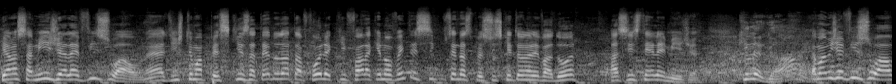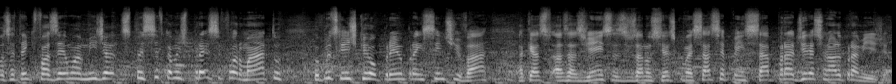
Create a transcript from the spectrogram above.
E a nossa mídia ela é visual, né? A gente tem uma pesquisa até do Datafolha que fala que 95% das pessoas que entram no elevador assistem a Elemídia. Que legal! É uma mídia visual, você tem que fazer uma mídia especificamente para esse formato. Foi por isso que a gente criou o prêmio para incentivar a que as, as, agências e os anunciantes começassem a pensar para direcioná-lo para a mídia.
